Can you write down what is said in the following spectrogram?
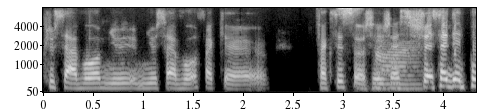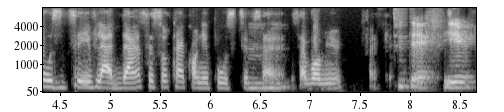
plus ça va, mieux, mieux ça va. Fait que fait que c'est ça. J'essaie d'être positive là-dedans. C'est sûr, quand on est positif, ça, mm-hmm. va mieux. Tout à fait.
